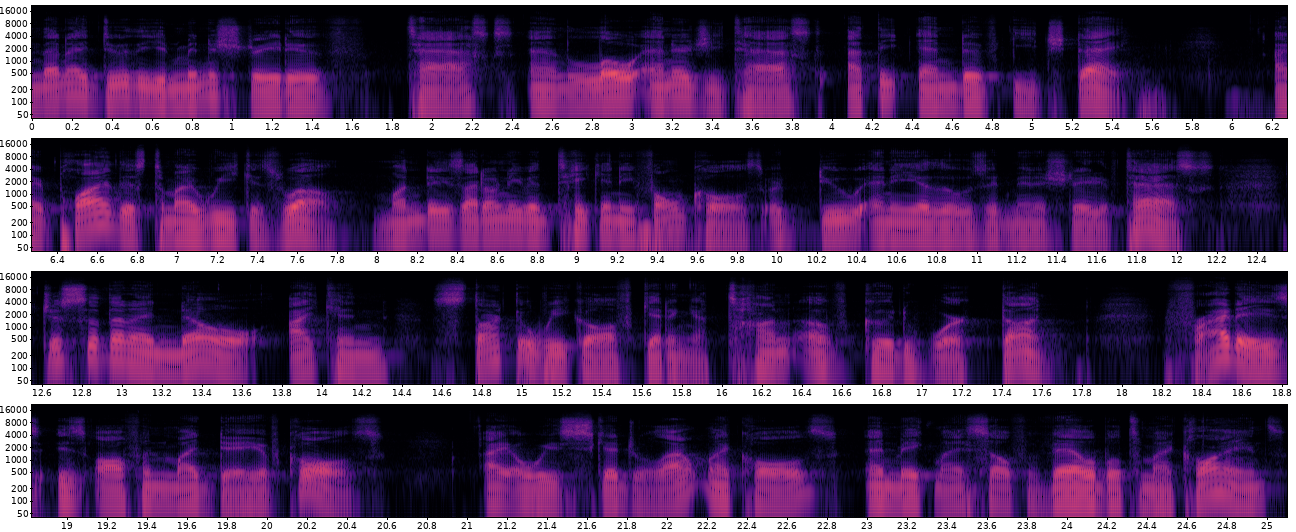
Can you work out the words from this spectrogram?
And then I do the administrative tasks and low energy tasks at the end of each day. I apply this to my week as well. Mondays, I don't even take any phone calls or do any of those administrative tasks, just so that I know I can start the week off getting a ton of good work done. Fridays is often my day of calls. I always schedule out my calls and make myself available to my clients,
